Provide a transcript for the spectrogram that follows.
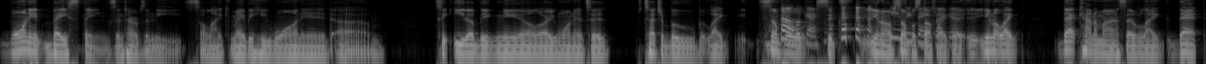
wanted base things in terms of needs. So like maybe he wanted um to eat a big meal or he wanted to touch a boob, like simple Oh, okay. six, you know, simple stuff I like that. You know, like that kind of mindset of like that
